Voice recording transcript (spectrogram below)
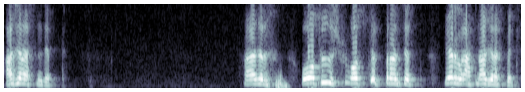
ажырасын депті. Қазір отыз үш отыз төрт процент ерлі қатын ажырап кетеді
